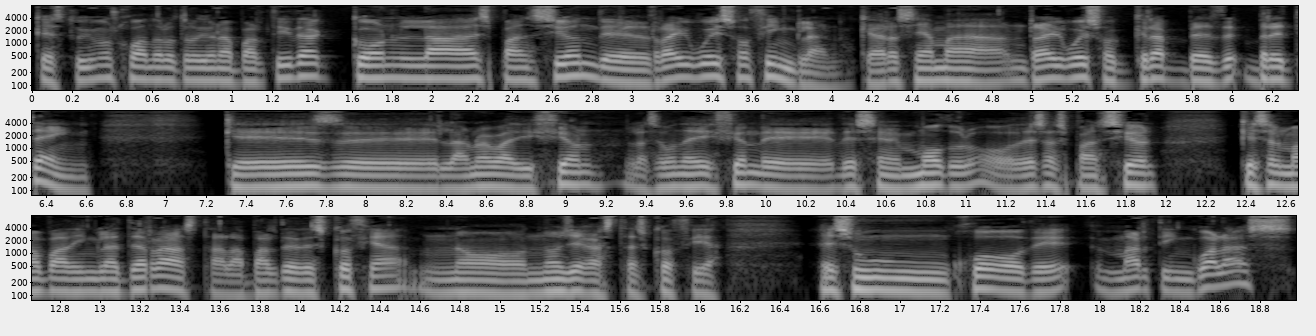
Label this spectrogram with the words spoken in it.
que estuvimos jugando el otro día una partida con la expansión del Railways of England, que ahora se llama Railways of Great Britain, que es eh, la nueva edición, la segunda edición de, ese módulo o de esa expansión, que es el mapa de Inglaterra hasta la parte de Escocia, no, no llega hasta Escocia. Es un juego de Martin Wallace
